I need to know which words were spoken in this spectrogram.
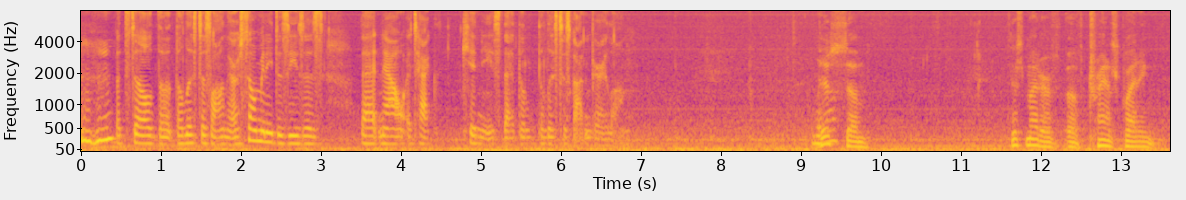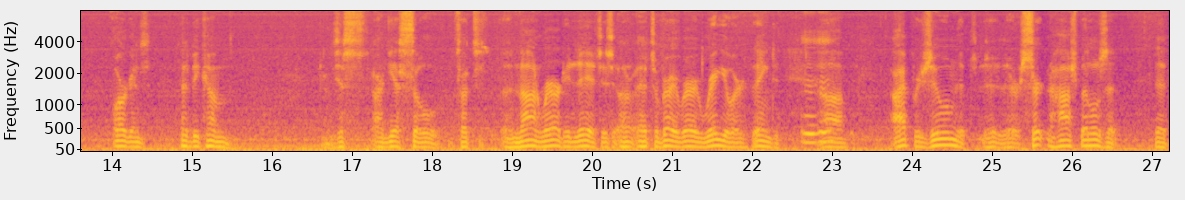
Mm-hmm. But still, the, the list is long. There are so many diseases that now attack kidneys that the, the list has gotten very long. This um, this matter of, of transplanting organs has become just, I guess, so such a non-rarity today. It's just, uh, it's a very very regular thing. To, uh, I presume that uh, there are certain hospitals that that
